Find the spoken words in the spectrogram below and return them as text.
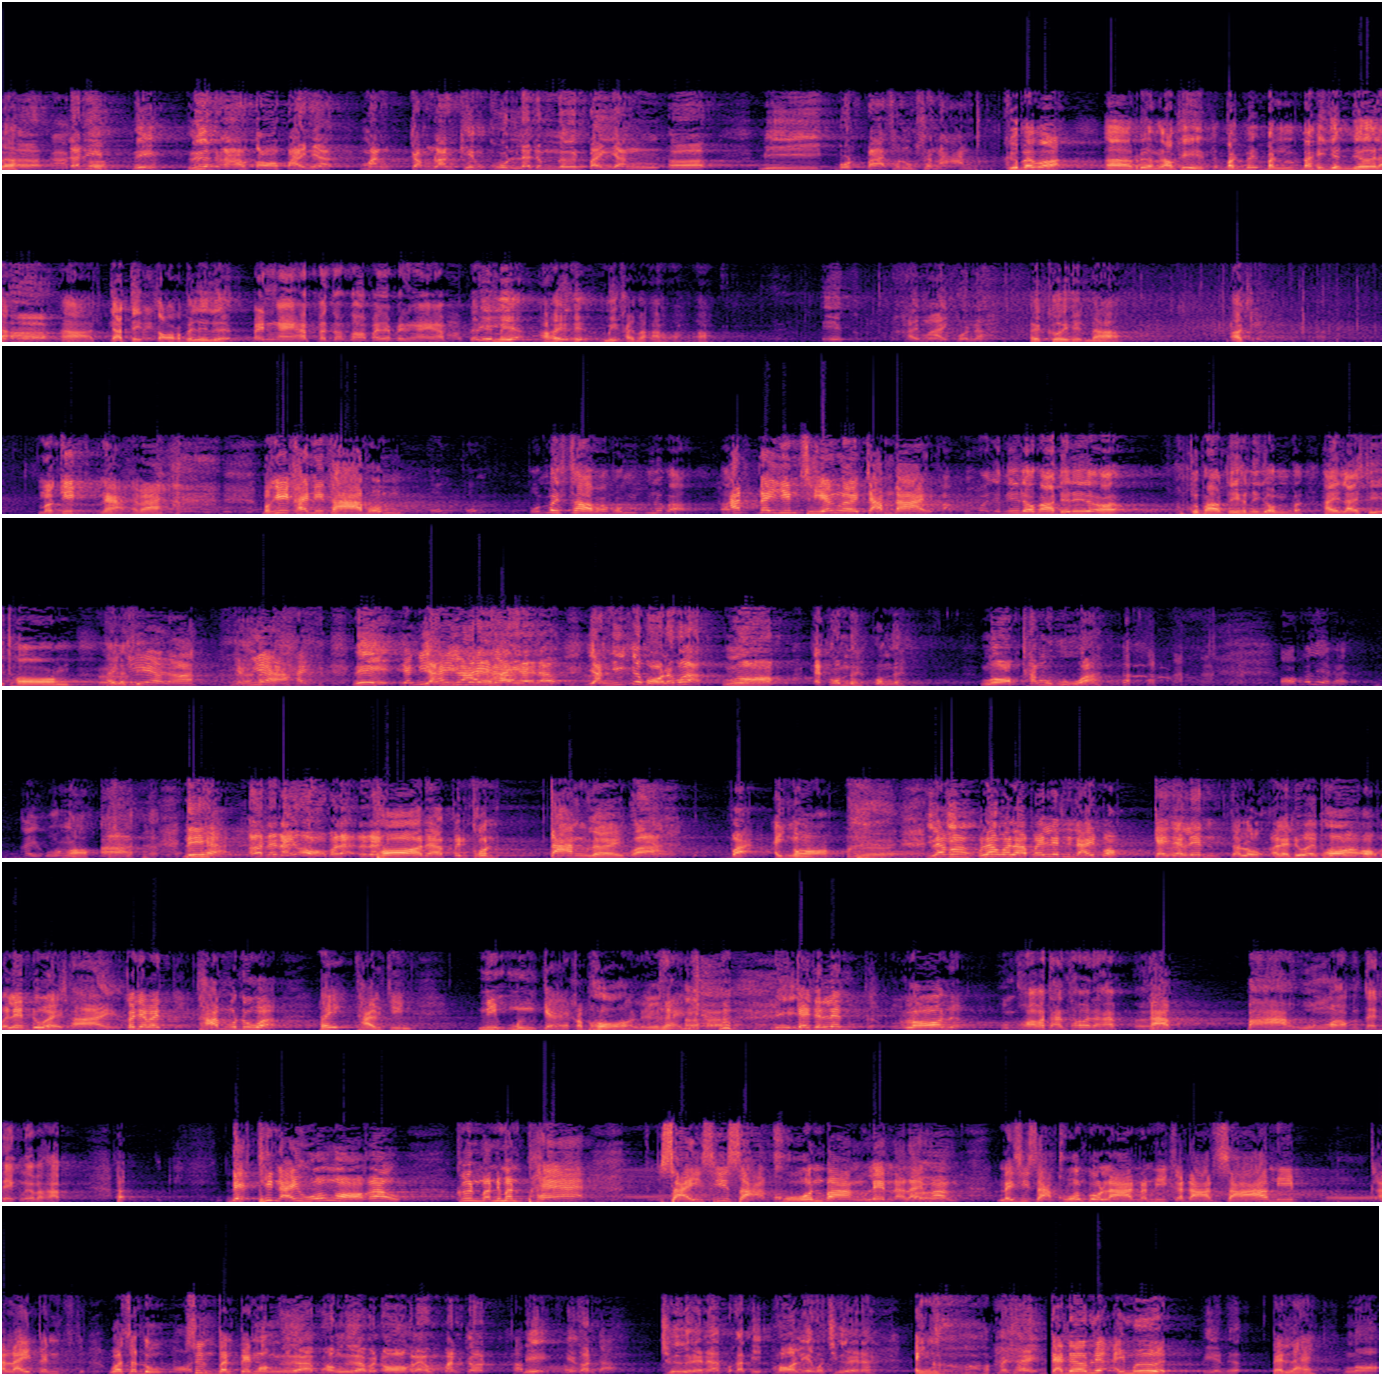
แล้ว เออแล้วนี่นี่เรื่องราวต่อไปเนี่ย มันกำลังเข้มข้นและดำเนินไปอย่างเอ่อมีบทบาทสนุกสนาน คือแปลว่าเอ่อเรื่องเราที่มันไม่มันไม่ให้เย็นเยอะแหละอ่า อ่าจะติดต่อกันไปเรื่อยเป็นไงครับ มันต่อต่อไปจะเป็นไงครับๆแต่นี่มีอ้าวเฮ้ยเฮ้ยมีใครมาอ้าวอ้าวอ้าวเอ๊ะใครมาอีกคนอะเฮ้ยเคยเห็นหน้าอะเมื่อกี้เนี่ยเห็นไหมเมื่อกี้ใครนินทาผมผมผมผมไม่ทราบครับผมนึกว่าอะอัดได้ยินเสียงเลยจำได้ ครับคือว่าอย่างนี้เดี๋ยวว่าเดี๋ยวนี้เอ่อ สุภาพสตรีเขานิยมไฮไลท์สีทองไฮไลท์สีเนี่ยเหรออย่างเงี้ย นี่อย่างนี้นี้ไม่ได้ไฮไฮไลไลท์ท์แล้ว อย่างนี้ก็บอกแล้วว่างอกแต่ก้มเลยก้มเลยงอกทั้งหัวอ๋อก็เรียกไงไอ้หัวงอกอ่าเนี่ยเออไหนๆออกมาแล้วไหนพ่อเนี่ยเป็นคนตั้งเลยๆว่าว่าไอ้งอกแล้วก็จริงๆแล้วเวลาไปเล่นที่ไหนบอกแกจะเล่นตลกอะไรด้วย พ่อออกไปเล่นด้วยใช่ ก็จะไปถามเขาดูว่าเฮ้ยถามจริง นี่มึงแก่กับพ่อหรือไงเนี่ยนี่ แกจะเล่นล้อเลย ผมขอประทานโทษนะครับครับ ป๋าหัวงอกตั้งแต่เด็กเลยป่ะครับ เด็กที่ไหนหัวงอกเล่าขึ้นมานี่มันแพ้ ใส่ศีรษะโขนบ้างเล่นอะไรบ้างในศีรษะโขนโบราณมันมีกระดาษสามีอะไรเป็นวัสดุ ซึ่งมันเป็นพอเหงื่อพอเหงื่อมันออกแล้วมันก็นี่เดี๋ยวก่อนชื่ออะไรนะ ปกติพ่อเรียกว่าชื่ออะไรนะไอ้งอกไม่ใช่แต่เดิมเรียกไอ้มืด เปลี่ยนเถอะเป็นไรงอก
